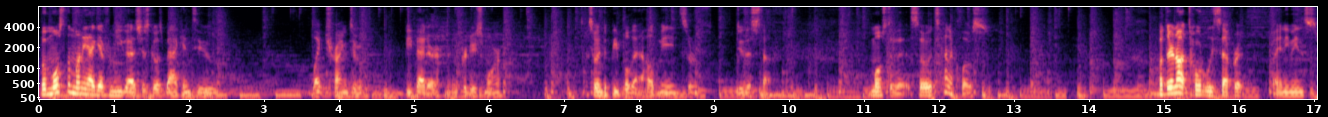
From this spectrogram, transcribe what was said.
But most of the money I get from you guys just goes back into like trying to be better and produce more. So into people that help me sort of do this stuff. Most of it. So it's kind of close. But they're not totally separate by any means.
